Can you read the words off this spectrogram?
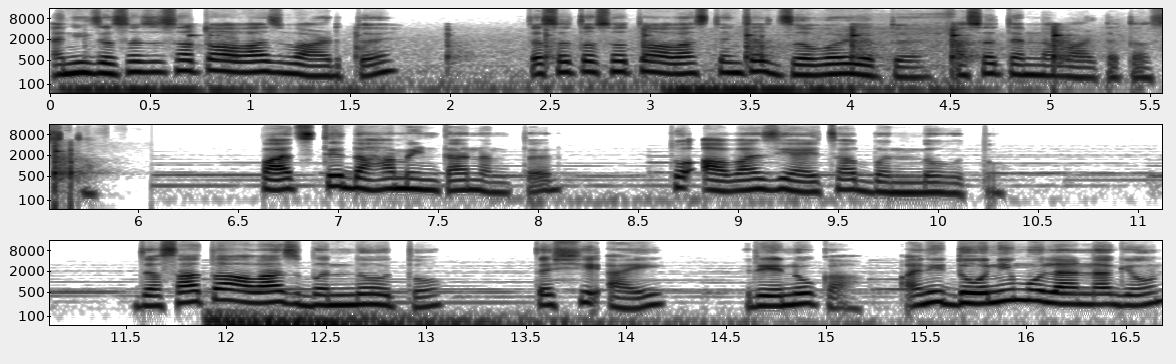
आणि जसा जसा तो आवाज वाढतोय तसा तसा तो आवाज त्यांच्या जवळ येतोय असं त्यांना वाटत असतं. पाच ते दहा मिनटानंतर तो आवाज यायचा बंद होतो. जसा तो आवाज बंद होतो तशी आई रेणुका आणि दोन्ही मुलांना घेऊन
